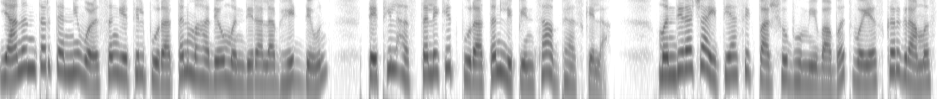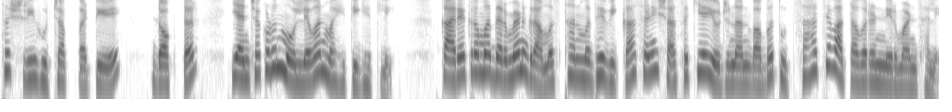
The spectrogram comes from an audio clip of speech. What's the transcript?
यानंतर त्यांनी वळसंग येथील पुरातन महादेव मंदिराला भेट देऊन तेथील हस्तलिखित पुरातन लिपींचा अभ्यास केला. मंदिराच्या ऐतिहासिक पार्श्वभूमीबाबत वयस्कर ग्रामस्थ श्री हुचाप्पा टिळे डॉक्टर यांच्याकडून मौल्यवान माहिती घेतली. कार्यक्रमादरम्यान ग्रामस्थांमध्ये विकास आणि शासकीय योजनांबाबत उत्साहाचे वातावरण निर्माण झाले.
